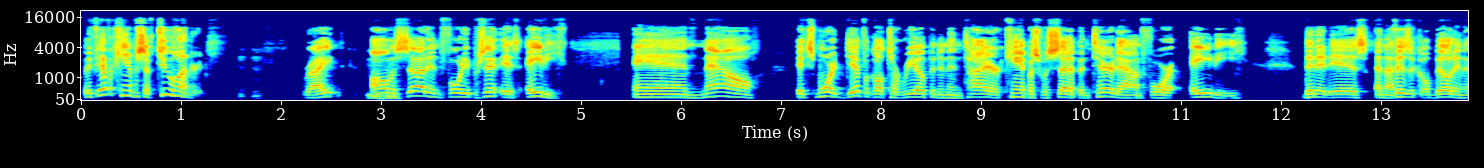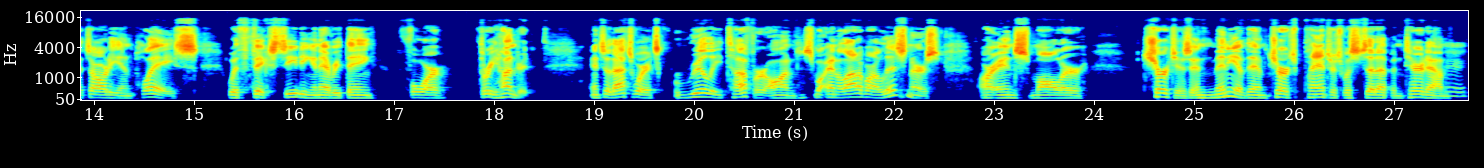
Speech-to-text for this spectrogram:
But if you have a campus of 200, mm-hmm. right, mm-hmm. all of a mm-hmm. sudden 40% is 80. And now it's more difficult to reopen an entire campus with setup and tear down for 80 than it is in a physical building that's already in place with fixed seating and everything for 300. And so that's where it's really tougher on small. And a lot of our listeners are in smaller churches, and many of them church planters would set up and tear down. Mm.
